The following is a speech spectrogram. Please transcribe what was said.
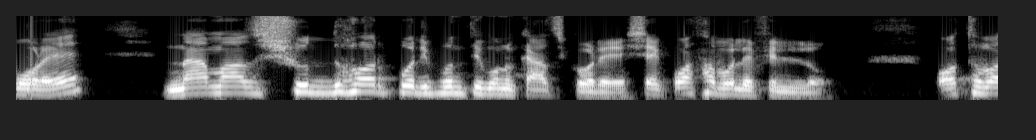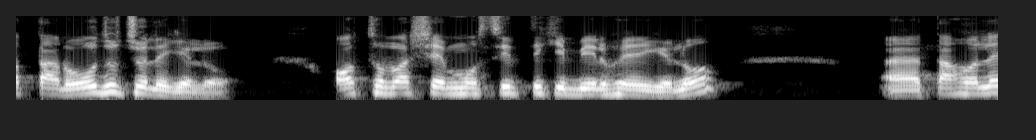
পরে নামাজ শুদ্ধ হওয়ার পরিপন্থী কোনো কাজ করে, সে কথা বলে ফেলল, অথবা তার অজু চলে গেল, অথবা সে মসজিদ থেকে বের হয়ে গেল তাহলে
